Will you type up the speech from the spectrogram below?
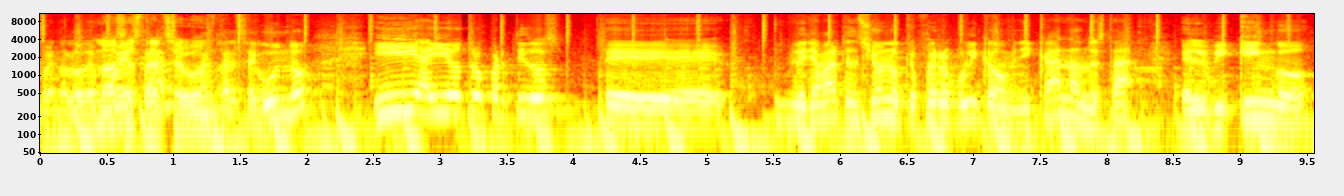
bueno, lo demuestra hasta, el segundo. hasta el segundo. Y hay otro partido eh, le llama la atención lo que fue República Dominicana, donde está el vikingo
